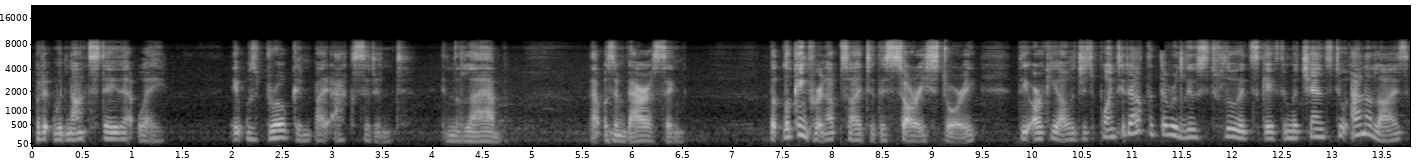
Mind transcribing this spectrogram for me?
But it would not stay that way. It was broken by accident in the lab. That was embarrassing. But looking for an upside to this sorry story, the archaeologists pointed out that the released fluids gave them a chance to analyze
